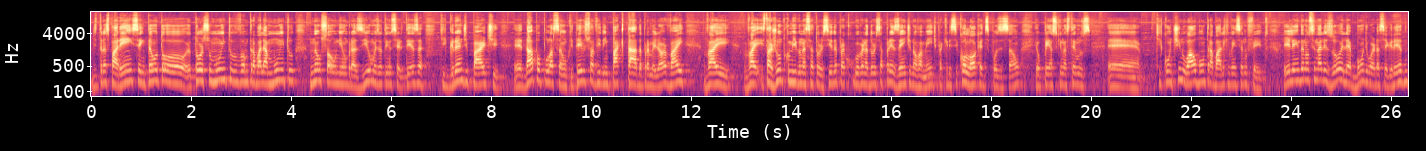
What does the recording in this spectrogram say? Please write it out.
de transparência. Então eu, tô, eu torço muito, vamos trabalhar muito, não só a União Brasil, mas eu tenho certeza que grande parte é, da população que teve sua vida impactada para melhor vai vai, vai estar junto comigo nessa torcida para que o governador se apresente novamente, para que ele se coloque à disposição. Eu penso que nós temos é, que continuar o bom trabalho que vem sendo feito. Ele ainda não sinalizou, ele é bom de guardar segredo,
